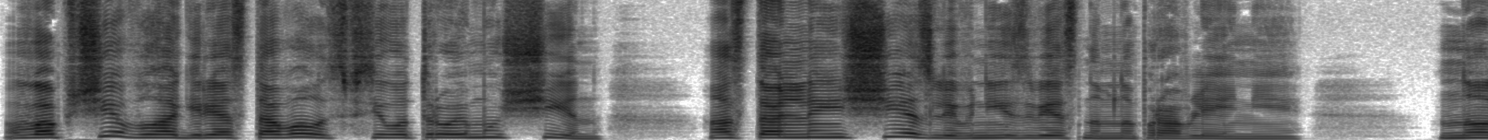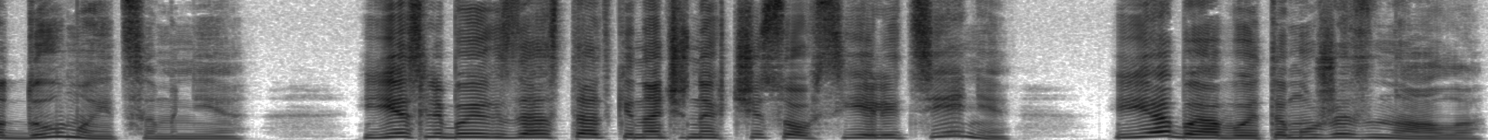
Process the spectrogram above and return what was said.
Вообще в лагере оставалось всего трое мужчин, остальные исчезли в неизвестном направлении. Но думается мне, если бы их за остатки ночных часов съели тени, я бы об этом уже знала.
